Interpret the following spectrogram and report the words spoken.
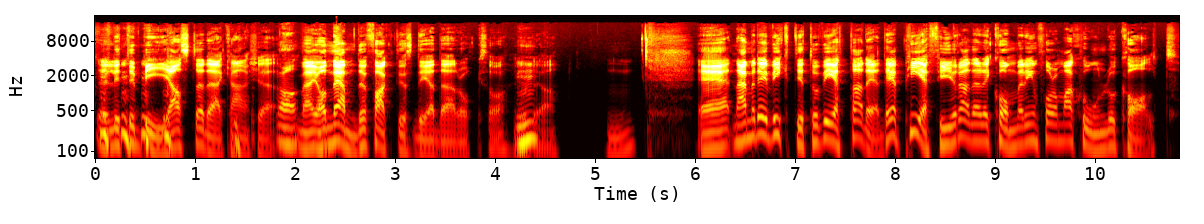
det är lite bias det där kanske. Ja. Men jag nämnde faktiskt det där också. gjorde Jag. Mm. Eh, nej men det är viktigt att veta det. Det är P4 där det kommer information lokalt.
